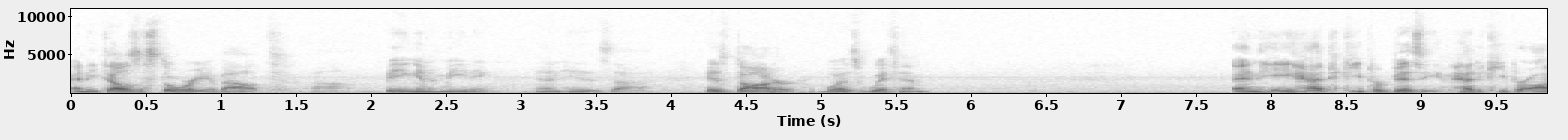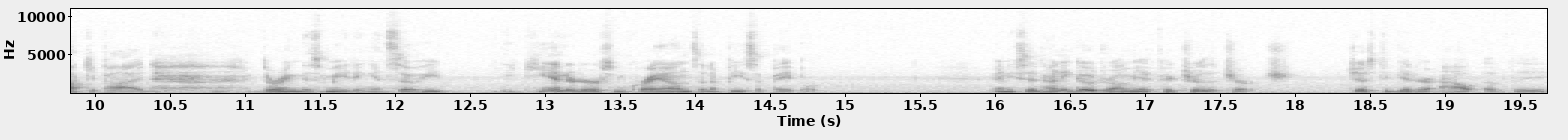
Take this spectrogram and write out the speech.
And he tells a story about uh, being in a meeting, and his, uh, his daughter was with him. And he had to keep her busy, had to keep her occupied during this meeting. And so he he handed her some crayons and a piece of paper. And he said, "Honey, go draw me a picture of the church, just to get her out of the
